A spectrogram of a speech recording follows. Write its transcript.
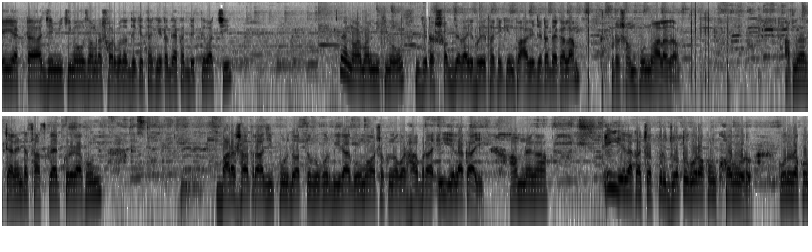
এই একটা যে মিকি মাউস আমরা সর্বদা দেখে থাকি, এটা দেখা দেখতে পাচ্ছি। নর্মাল মিকি মাউস, যেটা সব জায়গায় হয়ে থাকে, কিন্তু আগে যেটা দেখালাম, ওটা সম্পূর্ণ আলাদা। আপনারা চ্যানেলটা সাবস্ক্রাইব করে রাখুন। বারাসাত, রাজীবপুর, দত্তপুকুর, বীরা, গৌমা, অশোকনগর, হাবড়া, এই এলাকায়, আমডাঙ্গা, এই এলাকা চত্বরে যত রকম খবর, কোনো রকম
